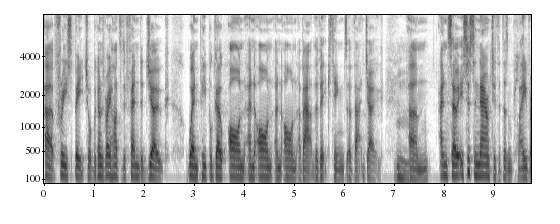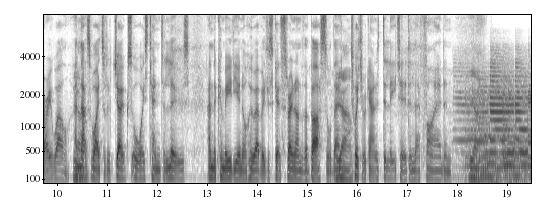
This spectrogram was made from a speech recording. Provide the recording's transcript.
uh, free speech or becomes very hard to defend a joke when people go on and on and on about the victims of that joke. Um, and so it's just a narrative that doesn't play very well. And that's why sort of jokes always tend to lose. And the comedian or whoever just gets thrown under the bus or their Yeah. Twitter account is deleted and they're fired. And Yeah.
